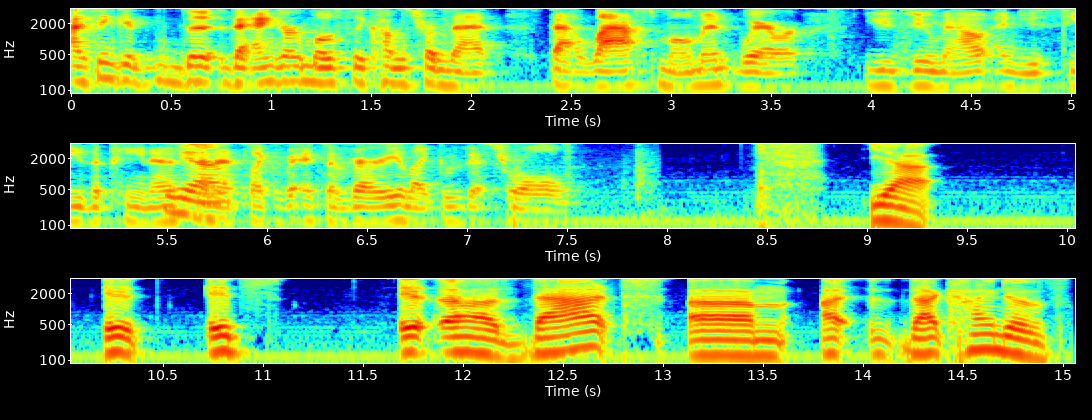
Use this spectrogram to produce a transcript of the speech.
I think it, the the anger mostly comes from that that last moment where you zoom out and you see the penis and it's like it's a very like visceral yeah. It it's it uh that um I, that kind of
